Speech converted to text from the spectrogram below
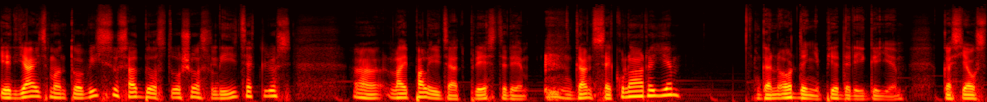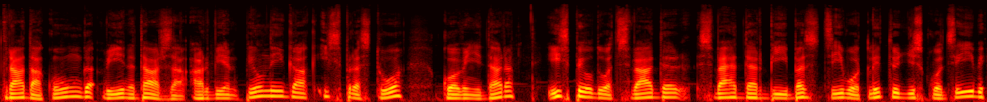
ir jāizmanto visus atbilstošos līdzekļus, uh, lai palīdzētu priesteriem, gan sekulārajiem, gan ordeņa piederīgajiem, kas jau strādā kunga vīna dārzā, ar vien pilnīgāk izprast to, ko viņi dara, izpildot svēdar, svēdarbības, dzīvot liturģisko dzīvi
